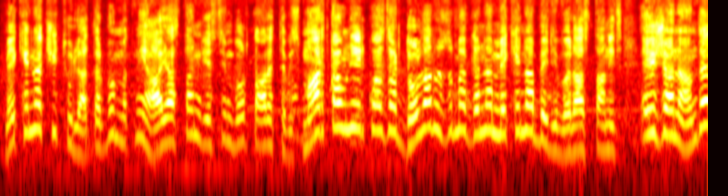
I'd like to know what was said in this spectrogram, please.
Մեքենա չի թույլատրվում մտնի Հայաստան, ես իմ որ տարեթվից։ Մարկա ունի 2000 դոլար, ուզում է գնա մեքենա բերի Վրաստանից։ Էժան անդե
